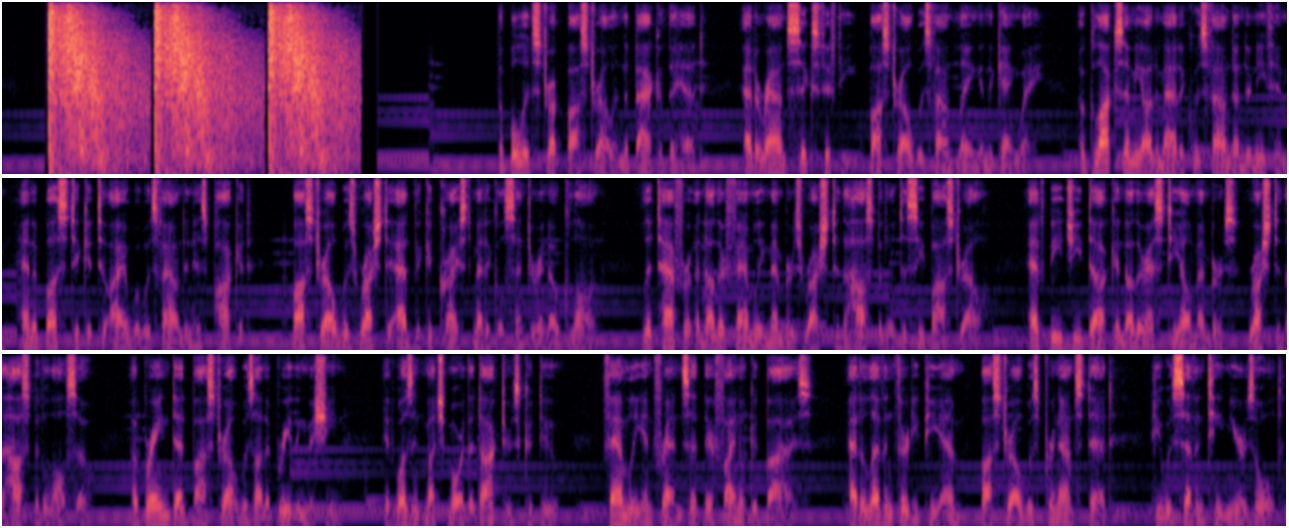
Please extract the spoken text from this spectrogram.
The bullet struck Boss Trell in the back of the head. At around 6.50, Boss Trell was found laying in the gangway. A Glock semi-automatic was found underneath him and a bus ticket to Iowa was found in his pocket. Boss Trell was rushed to Advocate Christ Medical Center in Oak Lawn. Letafra and other family members rushed to the hospital to see Boss Trell. FBG Duck and other STL members rushed to the hospital also. A brain-dead Boss Trell was on a breathing machine. It wasn't much more the doctors could do. Family and friends said their final goodbyes. At 11.30 p.m., Bostrel was pronounced dead. He was 17 years old.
